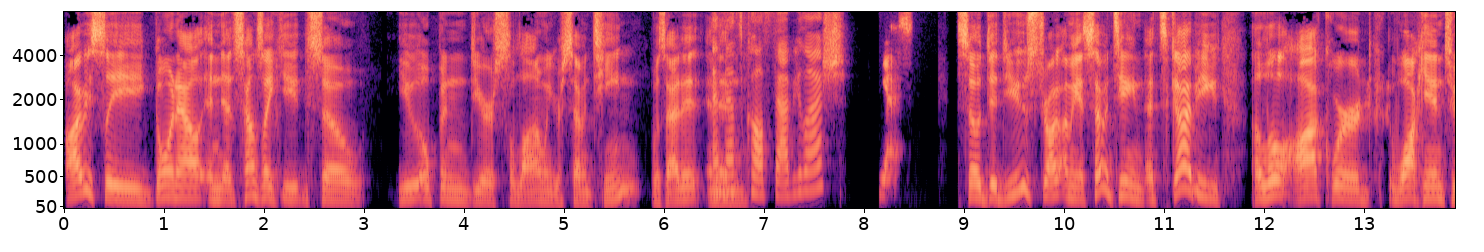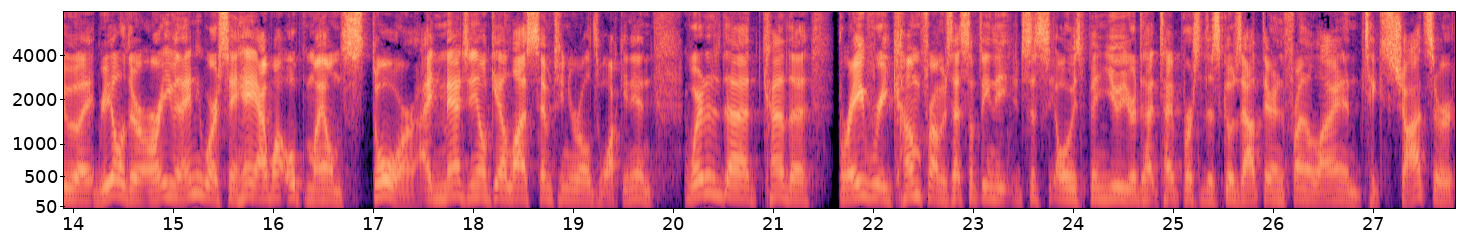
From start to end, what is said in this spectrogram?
obviously going out, and it sounds like you so you opened your salon when you were 17. Was that it? And, and then, that's called Fabulash? Yes. So did you struggle? I mean, at 17, it's got to be a little awkward to walk into a realtor or even anywhere say, hey, I want to open my own store. I imagine you don't get a lot of 17 year olds walking in. Where did the kind of the bravery come from? Is that something that it's just always been you? You're that type of person that just goes out there in the front of the line and takes shots? Or,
